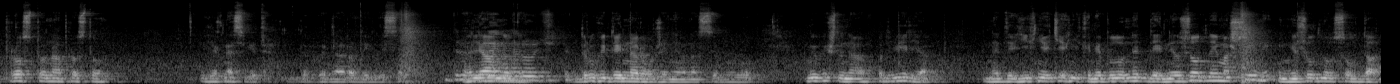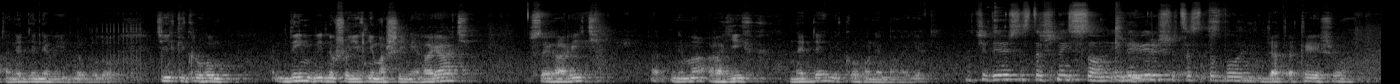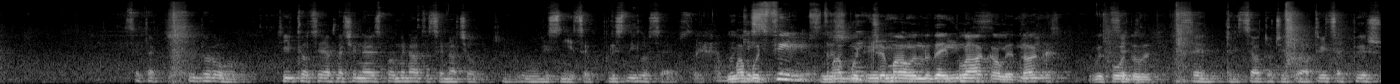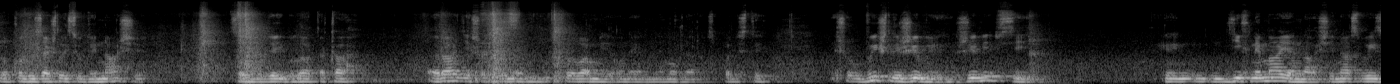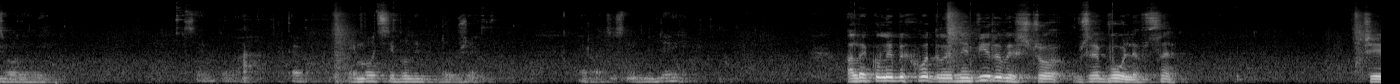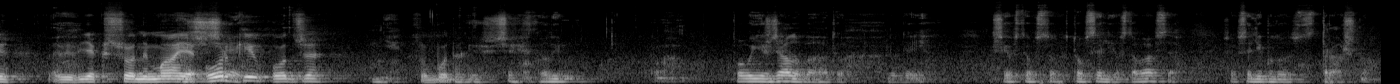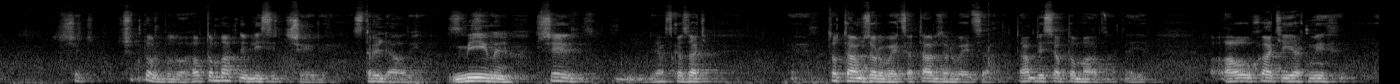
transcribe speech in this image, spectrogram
просто-напросто, як на світ, народилися. Другий Глянули. день народження. Другий день народження у нас це було. Ми вийшли на подвір'я, ніде їхньої техніки не було ніде, ні жодної машини і ні жодного солдата, ніде не видно було. Тільки кругом дим, видно, що їхні машини горять, все горить, а, нема, а їх ніде нікого немає. Значить, дивишся страшний сон і не віриш, що це з тобою. Да, таке, що це так всю дорогу. Тільки оце як починаю споминати, це наче у весні, це приснилося все. Або якийсь фільм страшний. Мабуть, чимало людей І- плакали, і- так? Виходили. Це 30 числа, 31-го, коли зайшли сюди наші, це у людей була така радість, що це не- словами його не, не можна розповісти. Що вийшли живі, живі всі. І їх немає наші, нас визволили. Це була така, емоції були дуже радісні людей. Але коли виходили, не вірили, що вже воля, все. Чи е, якщо немає Ще. орків, отже, Ні. свобода. Ще коли повиїжджало багато людей, ще хто, в- хто в селі оставався, ще в селі було страшно. Ще чутно ж було, автомат не в лісі чили, стріляли. Міни. Ще, як сказати, то там зорветься, там зорветься, там десь автомат. А у хаті, як ми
